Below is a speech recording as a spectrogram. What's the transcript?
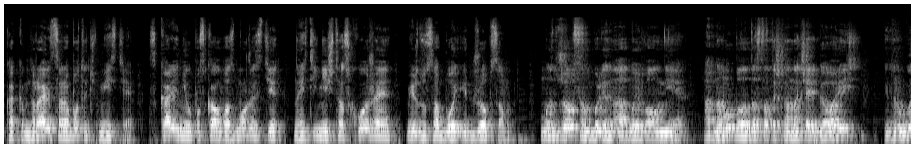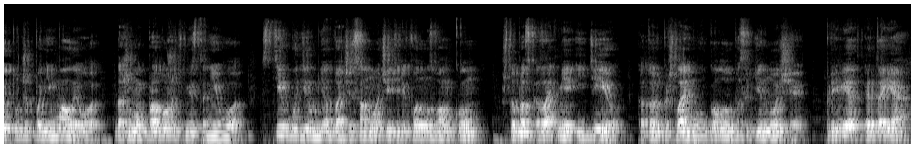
Как им нравится работать вместе. Скали не упускал возможности найти нечто схожее между собой и Джобсом. Мы с Джобсом были на одной волне. Одному было достаточно начать говорить, и другой тут же понимал его, даже мог продолжить вместо него. Стив будил меня в 2 часа ночи телефонным звонком, чтобы рассказать мне идею, которая пришла ему в голову посреди ночи. "Привет, это я",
